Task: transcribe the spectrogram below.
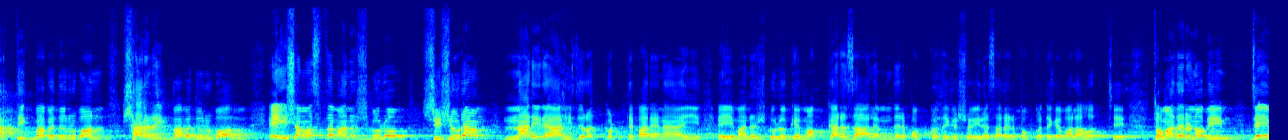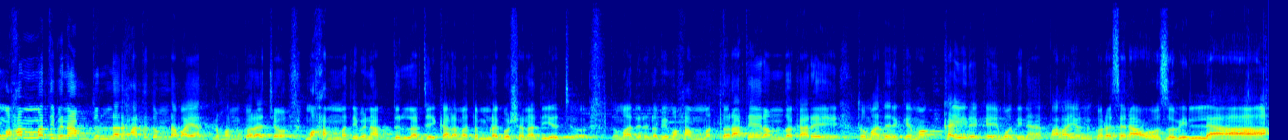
আর্থিকভাবে দুর্বল, শারীরিকভাবে দুর্বল, এই সমস্ত মানুষগুলো শিশুরা নারীরা হিজরত করতে পারে নাই। এই মানুষগুলোকে মক্কার জালেমদের পক্ষ থেকে সৈরাসারের পক্ষ থেকে বলা হচ্ছে। তোমাদের নবী, যেই মোহাম্মদ ইবিন আবদুল্লাহর হাতে তোমরা বায়াত গ্রহণ করেছ, মোহাম্মদ ইবিন আবদুল্লাহর যেই কালামা তোমরা ঘোষণা দিয়েছ, তোমাদের নবী মোহাম্মদ তো রাতের অন্ধকারে তোমাদেরকে মক্কাই রেখে মদিনা পালায়ন করেছে, নাউজুবিল্লাহ।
